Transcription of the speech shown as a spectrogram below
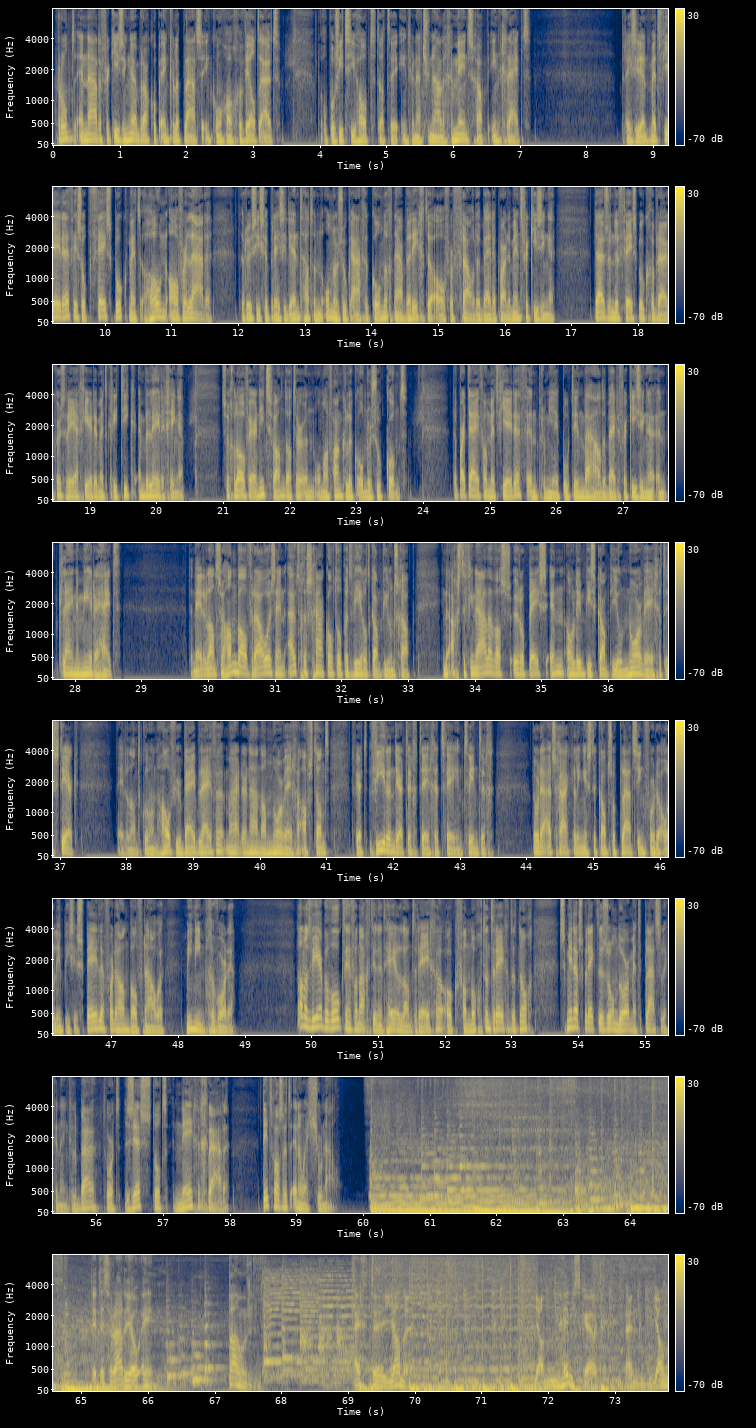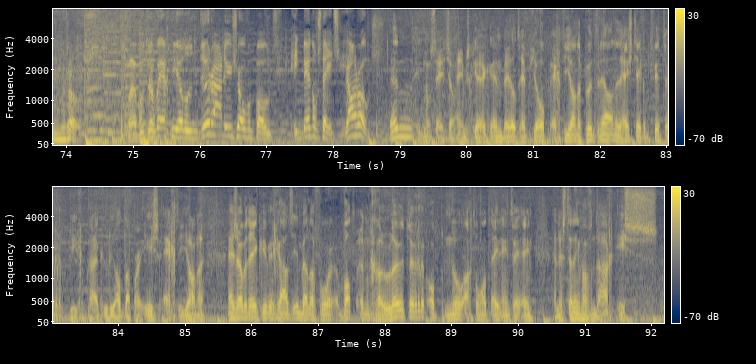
Rond en na de verkiezingen brak op enkele plaatsen in Congo geweld uit. De oppositie hoopt dat de internationale gemeenschap ingrijpt. President Medvedev is op Facebook met hoon overladen. De Russische president had een onderzoek aangekondigd naar berichten over fraude bij de parlementsverkiezingen. Duizenden Facebook-gebruikers reageerden met kritiek en beledigingen. Ze geloven er niets van dat er een onafhankelijk onderzoek komt. De partij van Medvedev en premier Poetin behaalden bij de verkiezingen een kleine meerderheid. De Nederlandse handbalvrouwen zijn uitgeschakeld op het wereldkampioenschap. In de achtste finale was Europees en Olympisch kampioen Noorwegen te sterk. Nederland kon een half uur bijblijven, maar daarna nam Noorwegen afstand. Het werd 34 tegen 22. Door de uitschakeling is de kans op plaatsing voor de Olympische Spelen voor de handbalvrouwen miniem geworden. Dan het weer bewolkt en vannacht in het hele land regen. Ook vanochtend regent het nog. Smiddags breekt de zon door met plaatselijk een enkele bui. Het wordt 6 tot 9 graden. Dit was het NOS Journaal. Dit is Radio 1. Pound. Echte Janne. Jan Heemskerk en Jan Roos. Welkom terug bij Echte Jan, de radioshow van Poont. Ik ben nog steeds Jan Roos. En ik nog steeds Jan Heemskerk. En beeld heb je op echtejanne.nl. En de hashtag op Twitter, die gebruiken jullie al dapper, is Echte Janne. En zo meteen kun je weer gratis inbellen voor Wat een Geleuter op 0800-1121. En de stelling van vandaag is...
